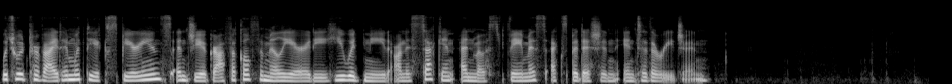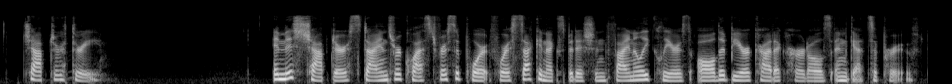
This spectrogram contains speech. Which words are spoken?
which would provide him with the experience and geographical familiarity he would need on his second and most famous expedition into the region. Chapter 3 In this chapter, Stein's request for support for a second expedition finally clears all the bureaucratic hurdles and gets approved.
